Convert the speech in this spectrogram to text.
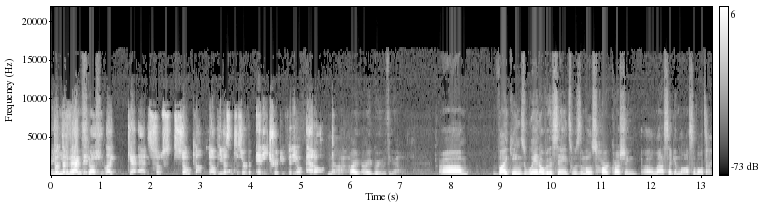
ever even a discussion. That he, like, get at it. So so dumb. No, he Yeah. doesn't deserve any tribute video at all. Nah, I, I agree with you. Um, Vikings win over the Saints was the most heart crushing uh, last second loss of all time.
